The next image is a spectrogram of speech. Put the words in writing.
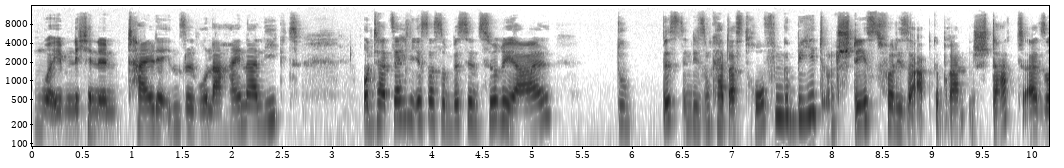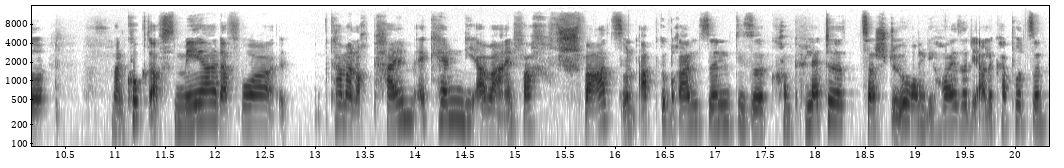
nur eben nicht in den Teil der Insel, wo Lahaina liegt. Und tatsächlich ist das so ein bisschen surreal. Du bist in diesem Katastrophengebiet und stehst vor dieser abgebrannten Stadt. Also man guckt aufs Meer, davor kann man noch Palmen erkennen, die aber einfach schwarz und abgebrannt sind. Diese komplette Zerstörung, die Häuser, die alle kaputt sind.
